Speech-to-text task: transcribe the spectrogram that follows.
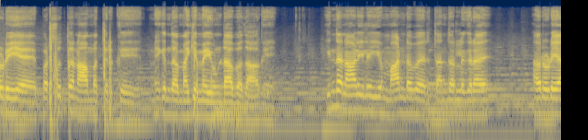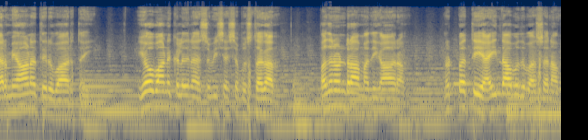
அவருடைய பரிசுத்த நாமத்திற்கு மிகுந்த மகிமை உண்டாவதாக. இந்த நாளிலேயும் ஆண்டவர் தந்தருளுகிற அவருடைய அருமையான திருவார்த்தை. யோவானுக்கு எழுதின சுவிசேஷ புஸ்தகம் பதினொன்றாம் அதிகாரம் முப்பத்தி ஐந்தாவது வசனம்.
